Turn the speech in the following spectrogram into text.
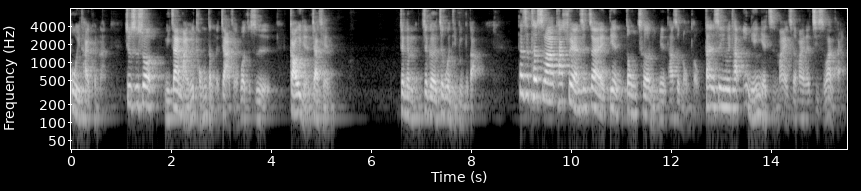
不会太困难。就是说，你再买回同等的价钱，或者是高一点的价钱，这个这个这个问题并不大。但是特斯拉它虽然是在电动车里面它是龙头，但是因为它一年也只卖车卖了几十万台，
